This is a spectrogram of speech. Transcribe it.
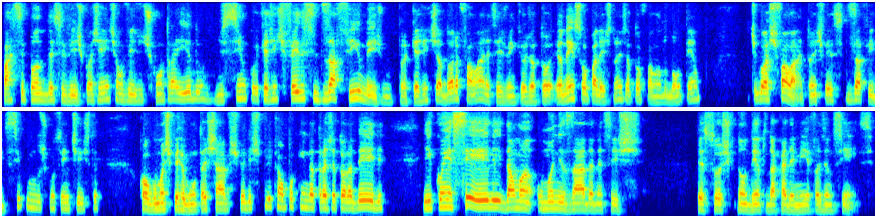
participando desse vídeo com a gente. É um vídeo descontraído de cinco que a gente fez esse desafio mesmo, para que a gente adora falar, né? Vocês veem que eu já tô, eu nem sou palestrante, já estou falando um bom tempo gente gosta de falar. Então a gente fez esse desafio de cinco minutos com o cientista, com algumas perguntas chaves para ele explicar um pouquinho da trajetória dele e conhecer ele dar uma humanizada nessas pessoas que estão dentro da academia fazendo ciência.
